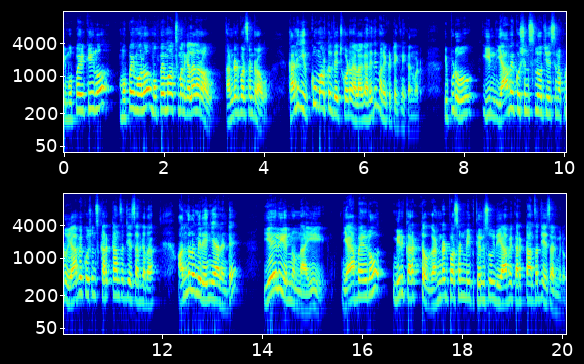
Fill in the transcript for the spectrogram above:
ఈ ముప్పైకిలో ముప్పై మోలో ముప్పై మార్క్స్ మనకి ఎలాగ రావు? హండ్రెడ్ పర్సెంట్ రావు. కానీ ఎక్కువ మార్కులు తెచ్చుకోవడం ఎలాగ అనేది మన యొక్క టెక్నిక్ అనమాట ఇప్పుడు ఈ యాభై క్వశ్చన్స్లో చేసినప్పుడు యాభై క్వశ్చన్స్ కరెక్ట్ ఆన్సర్ చేశారు కదా? అందులో మీరు ఏం చేయాలంటే ఏలు ఎన్ని ఉన్నాయి యాభైలో మీరు కరెక్ట్ హండ్రెడ్ పర్సెంట్ మీకు తెలుసు ఇది యాభై కరెక్ట్ ఆన్సర్ చేశారు మీరు.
